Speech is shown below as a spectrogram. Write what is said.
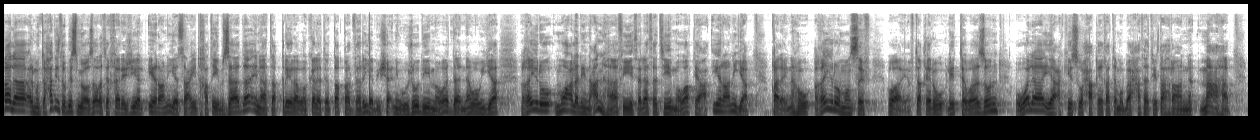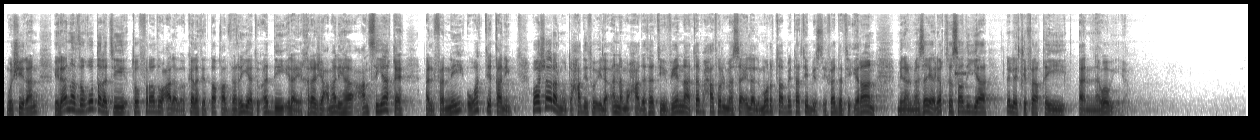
قال المتحدث باسم وزارة الخارجية الإيرانية سعيد خطيب زاد إن تقرير وكالة الطاقة الذرية بشأن وجود مواد نووية غير معلن عنها في ثلاثة مواقع إيرانية. قال إنه غير منصف ويفتقر للتوازن ولا يعكس حقيقة مباحثة طهران معها. مشيرا إلى أن الضغوط التي تفرض على وكالة الطاقة الذرية تؤدي إلى إخراج عملها عن سياقه الفني والتقني. وأشار المتحدث إلى أن محادثات فيينا تبحث المسائل المرتبطة باستفادة إيران من المزايا الاقتصادية للاتفاق النووي.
